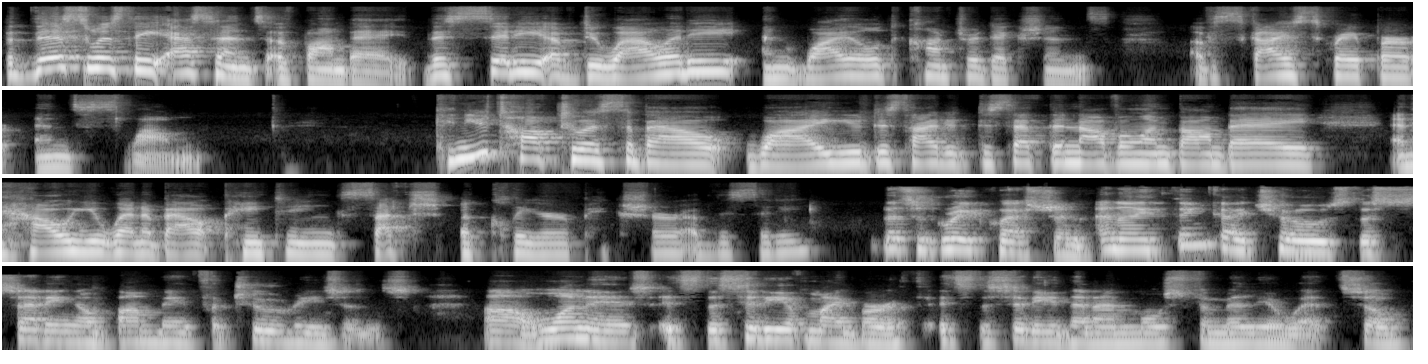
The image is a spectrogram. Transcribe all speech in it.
But this was the essence of Bombay, this city of duality and wild contradictions, of skyscraper and slum. Can you talk to us about why you decided to set the novel in Bombay and how you went about painting such a clear picture of the city? That's a great question. And I think I chose the setting of Bombay for two reasons. Uh, one is it's the city of my birth, it's the city that I'm most familiar with. So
